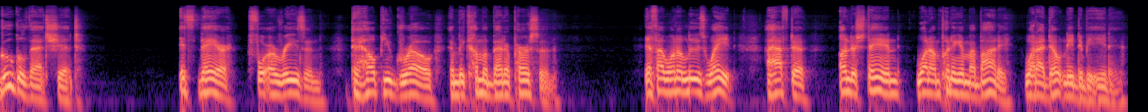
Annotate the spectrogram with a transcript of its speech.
Google that shit. It's there for a reason to help you grow and become a better person. If I want to lose weight, I have to understand what I'm putting in my body, what I don't need to be eating.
